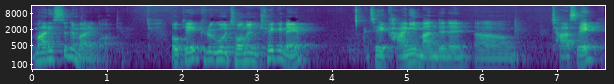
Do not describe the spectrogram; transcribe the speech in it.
많이 쓰는 말인 것 같아요. 오케이 그리고 저는 최근에 제 강의 만드는 어, 자세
